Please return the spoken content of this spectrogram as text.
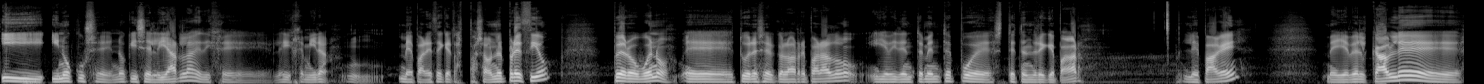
y, no, quise, no quise liarla y dije, le dije, mira, mm, me parece que te has pasado en el precio, pero bueno, eh, tú eres el que lo ha reparado y evidentemente pues te tendré que pagar. Le pagué, me llevé el cable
